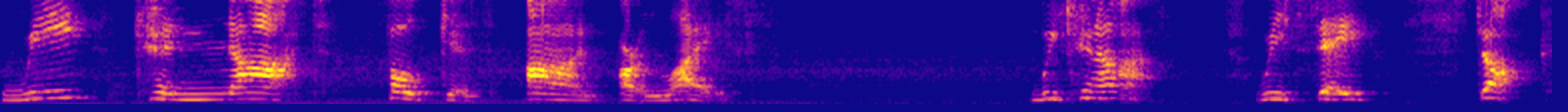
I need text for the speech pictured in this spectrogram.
we cannot focus on our lives. We cannot. We stay stuck,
